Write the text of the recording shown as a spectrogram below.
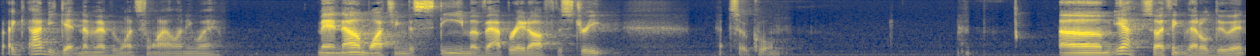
But I, I'd be getting them every once in a while anyway. Man, now I'm watching the steam evaporate off the street. That's so cool. Um, yeah, so I think that'll do it.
